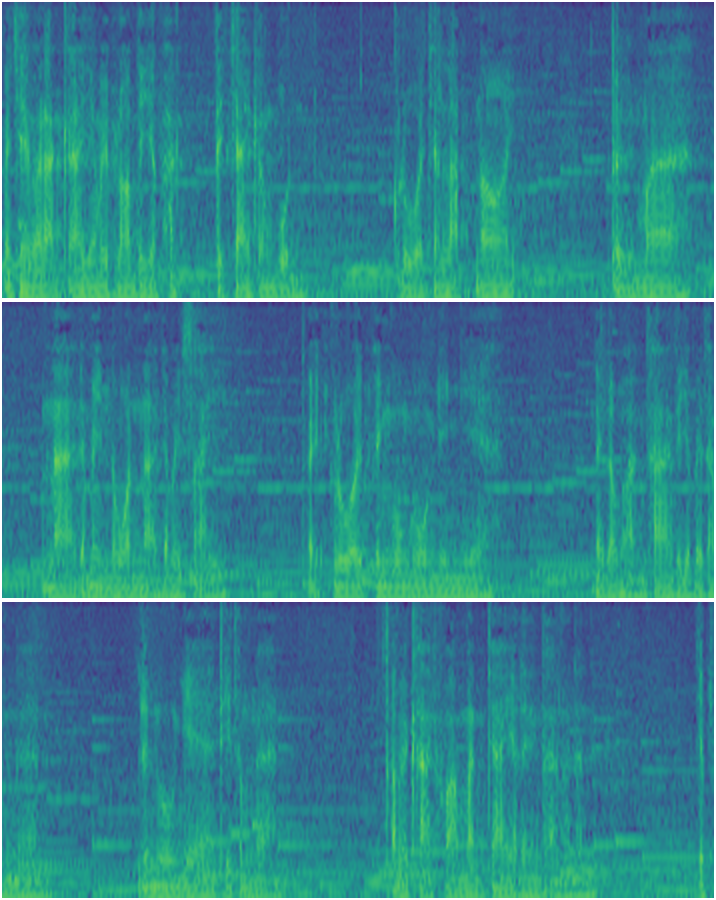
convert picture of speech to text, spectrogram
ไม่ใช่ว่าร่างกายยังไม่พร้อมที่จะพัก แต่ใจกังวลกลัวจะหลับน้อย ตื่นมาหน้าจะไม่นวลหน้าจะไม่ใส ไปกลัวไปงงงเงียเงียในระหว่างทางที่จะไปทำงาน หรืองงแงที่ทำงานทำให้ขาดความมั่นใจอะไรต่างๆเหล่านั้นจะไป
